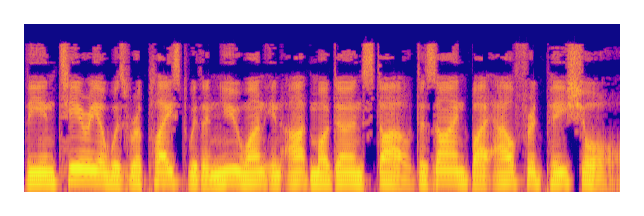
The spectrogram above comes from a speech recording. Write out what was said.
The interior was replaced with a new one in Art Moderne style designed by Alfred P. Shaw.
